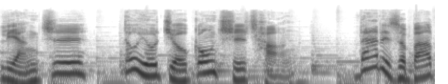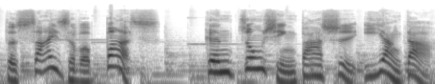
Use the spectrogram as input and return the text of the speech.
两只都有九公尺长。That is about the size of a bus. 跟中型巴士一样大。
